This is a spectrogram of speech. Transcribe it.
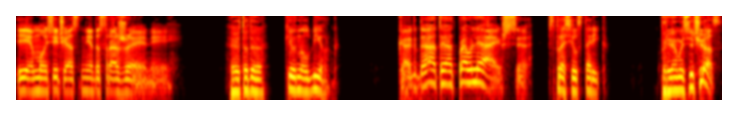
и ему сейчас не до сражений». «Это да», — кивнул Бьорк. «Когда ты отправляешься?» — спросил старик. «Прямо сейчас»,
